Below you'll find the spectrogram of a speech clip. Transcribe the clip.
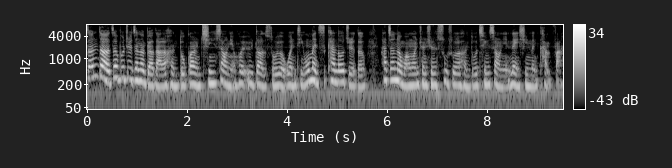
真的，这部剧真的表达了很多关于青少年会遇到的所有问题。我每次看都觉得，他真的完完全全诉说了很多青少年内心的看法。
